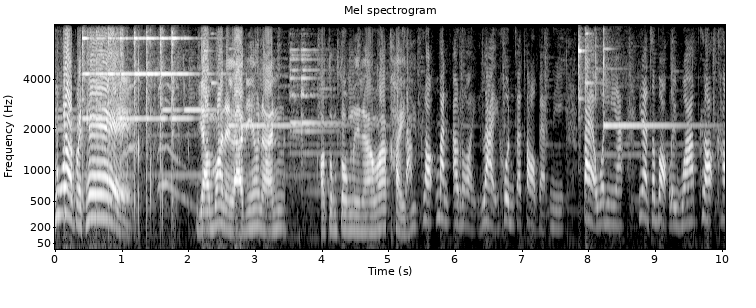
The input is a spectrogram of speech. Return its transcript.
ทั่วประเทศ ย้ำว่าในร้านนี้เท่านั้น เอาตรงๆเลยนะว่าใครที่ เพราะมันอร่อยหลายคนจะตอบแบบนี้ แต่วันนี้อยากจะบอกเลยว่าเพราะเขา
